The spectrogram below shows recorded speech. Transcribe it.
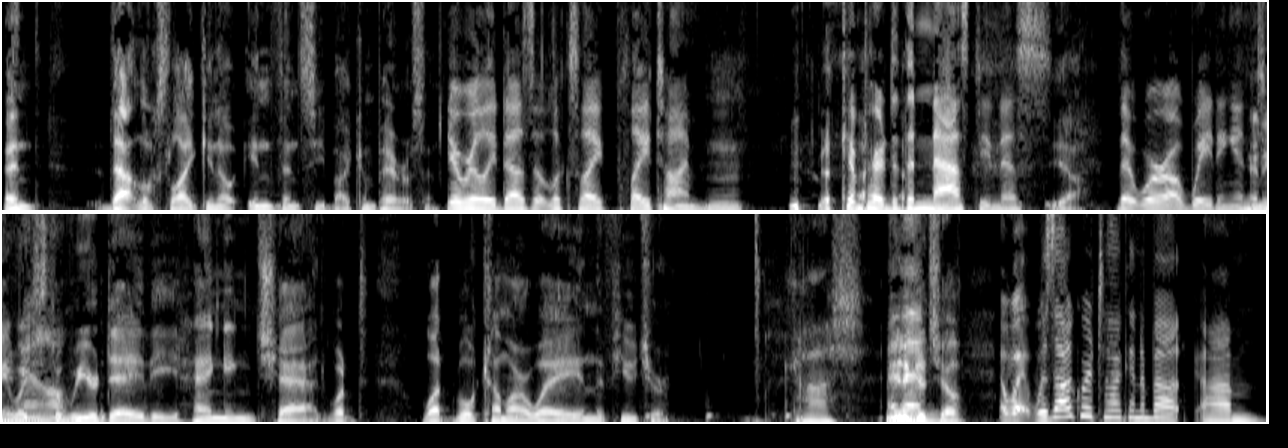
And that looks like, you know, infancy by comparison. It really does. It looks like playtime compared to the nastiness Mm. Yeah. that we're uh, wading into Anyway, now. just a weird day. The hanging Chad. What what will come our way in the future? Gosh, We had a good show. Oh, wait, was Al Gore talking about um,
